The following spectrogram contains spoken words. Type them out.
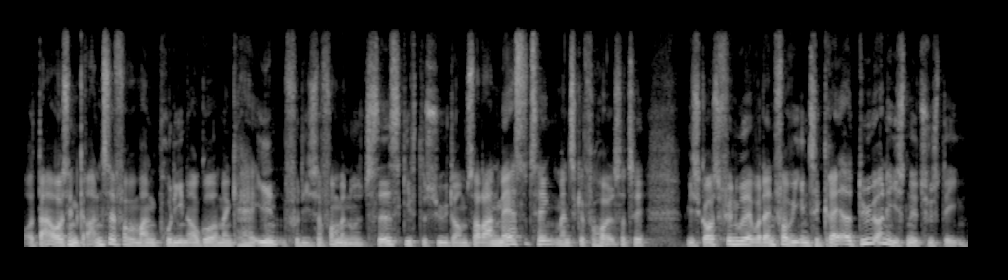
og der er også en grænse for, hvor mange proteinafgrøder man kan have ind, fordi så får man nogle sædskiftesygdomme. Så der er en masse ting, man skal forholde sig til. Vi skal også finde ud af, hvordan får vi integreret dyrene i sådan et system.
